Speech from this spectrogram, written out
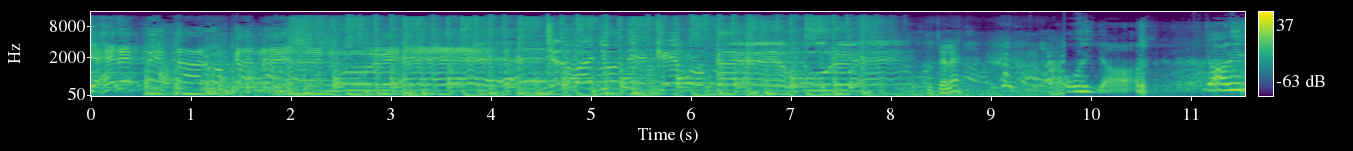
चेहरे पे तारों का नया नूर है। जलवा जो देखे वो कहे हूर है। तो चलें। ओह यार यार ये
